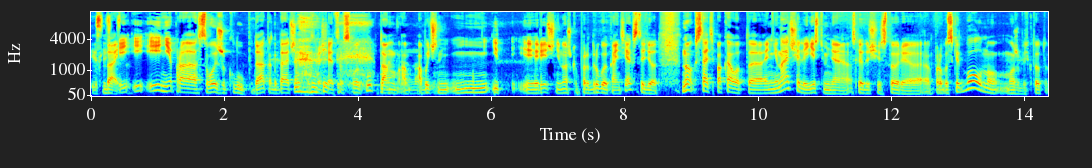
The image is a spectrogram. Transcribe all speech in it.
если Да, и, и, и не про свой же клуб, да, когда человек возвращается в свой клуб, там обычно речь немножко про другой контекст идет. Но, кстати, пока вот э, не начали, есть у меня следующая история про баскетбол, ну, может быть, кто-то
